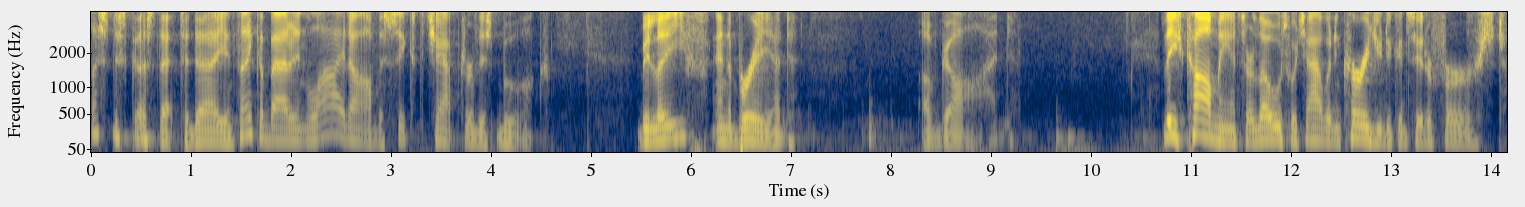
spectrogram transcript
let's discuss that today and think about it in light of the sixth chapter of this book belief and the bread of God. These comments are those which I would encourage you to consider first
